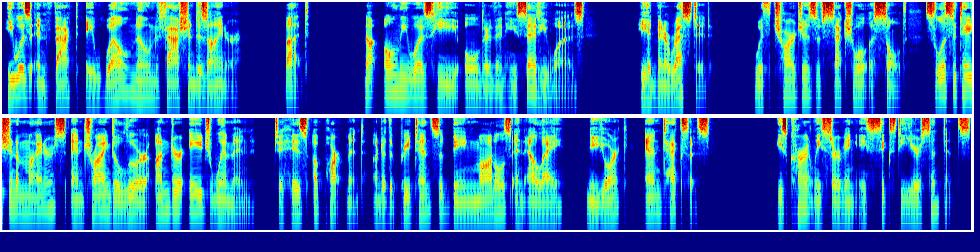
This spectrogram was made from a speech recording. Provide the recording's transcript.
He was, in fact, a well known fashion designer. But not only was he older than he said he was, he had been arrested with charges of sexual assault, solicitation of minors, and trying to lure underage women to his apartment under the pretense of being models in LA, New York, and Texas. He's currently serving a 60 year sentence.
